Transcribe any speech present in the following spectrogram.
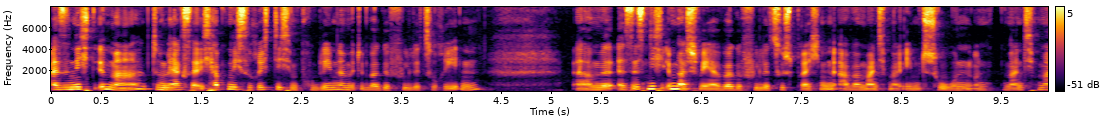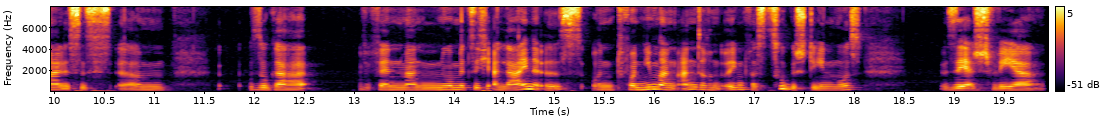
Also nicht immer. Du merkst ja, ich habe nicht so richtig ein Problem damit, über Gefühle zu reden. Ähm, es ist nicht immer schwer, über Gefühle zu sprechen, aber manchmal eben schon. Und manchmal ist es ähm, sogar, wenn man nur mit sich alleine ist und von niemandem anderen irgendwas zugestehen muss, sehr schwer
